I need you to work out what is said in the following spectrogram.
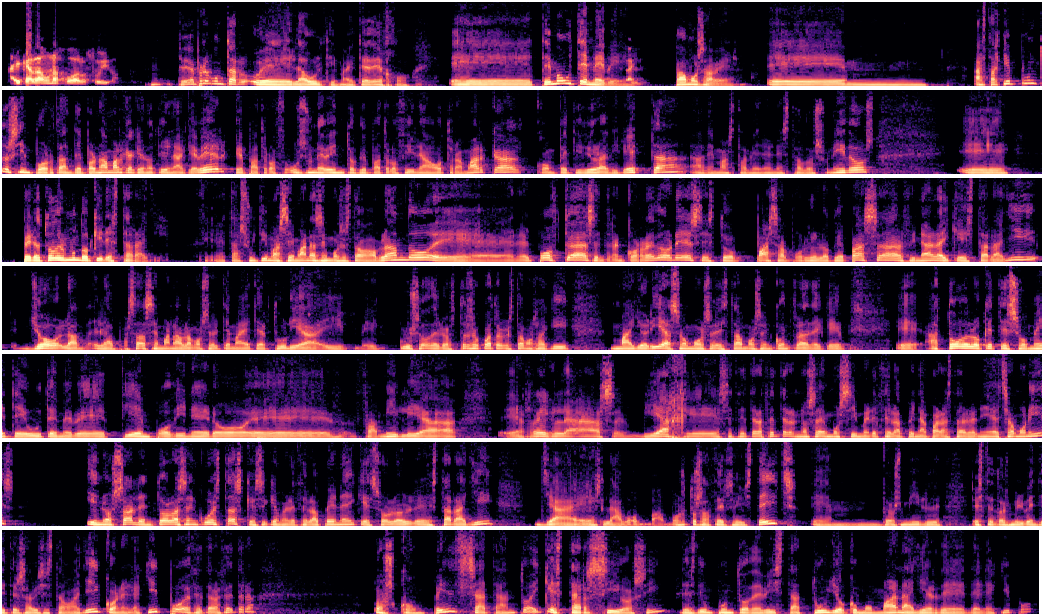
hay cada uno juega lo suyo. Te voy a preguntar eh, la última y te dejo. Eh, tema UTMB. Vamos a ver. Eh, ¿Hasta qué punto es importante para una marca que no tiene nada que ver, que es un evento que patrocina otra marca, competidora directa, además también en Estados Unidos, pero todo el mundo quiere estar allí? Estas últimas semanas hemos estado hablando eh, en el podcast, entran corredores, esto pasa por lo que pasa, al final hay que estar allí. Yo la, pasada semana hablamos del tema de tertulia y incluso de los tres o cuatro que estamos aquí, mayoría somos estamos en contra de que eh, a todo lo que te somete UTMB, tiempo, dinero, eh, familia, reglas, viajes, etcétera, etcétera, no sabemos si merece la pena para estar en la línea de Chamonix y nos salen todas las encuestas que sí que merece la pena y que solo estar allí ya es la bomba. Vosotros hacéis stage, en 2000, este 2023 habéis estado allí con el equipo, etcétera, etcétera. ¿Os compensa tanto? ¿Hay que estar sí o sí desde un punto de vista tuyo como manager del equipo?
